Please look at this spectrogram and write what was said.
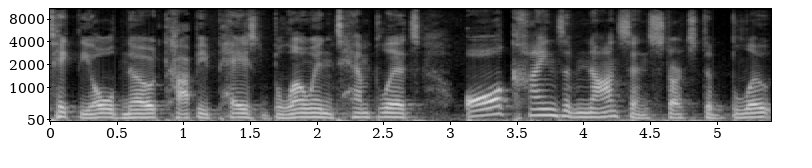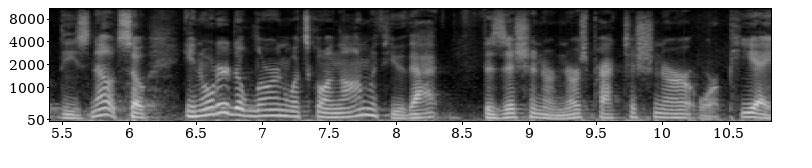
take the old note, copy paste, blow in templates, all kinds of nonsense starts to bloat these notes. So, in order to learn what's going on with you, that physician or nurse practitioner or PA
